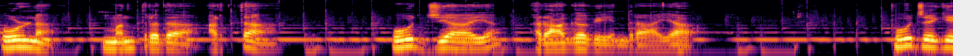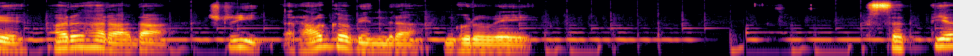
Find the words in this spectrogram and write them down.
पूर्णा। ಮಂತ್ರದ ಅರ್ಥ, ಪೂಜ್ಯಾಯ ರಾಘವೇಂದ್ರಾಯ. ಪೂಜೆಗೆ ಅರ್ಹರಾದ ಶ್ರೀ ರಾಘವೇಂದ್ರ ಗುರುವೇ. ಸತ್ಯ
